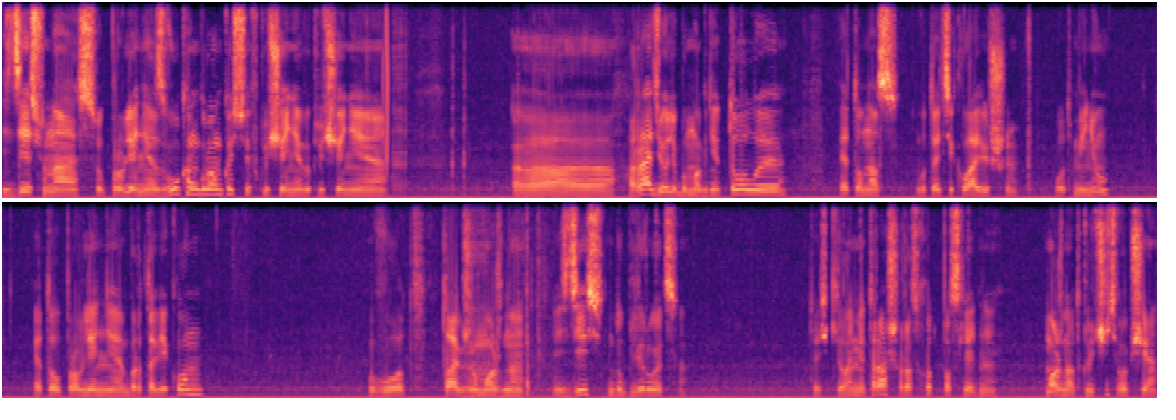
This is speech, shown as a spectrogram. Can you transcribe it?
Здесь у нас управление звуком, громкостью, включение, выключение э, радио, либо магнитолы. Это у нас вот эти клавиши, вот меню. Это управление бортовиком. Вот. Также можно здесь дублируется. То есть километраж, расход последний. Можно отключить вообще,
